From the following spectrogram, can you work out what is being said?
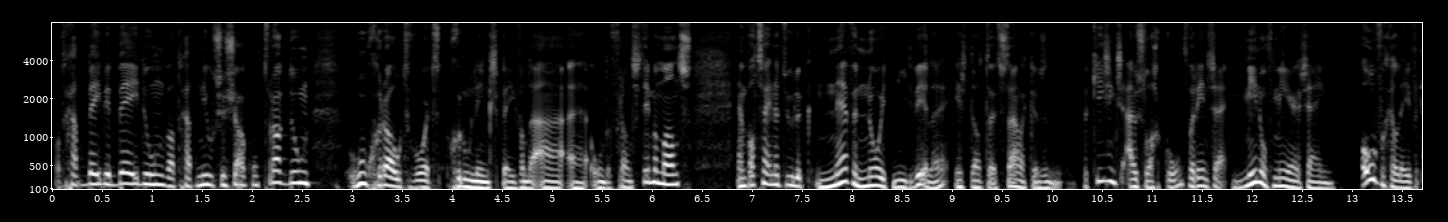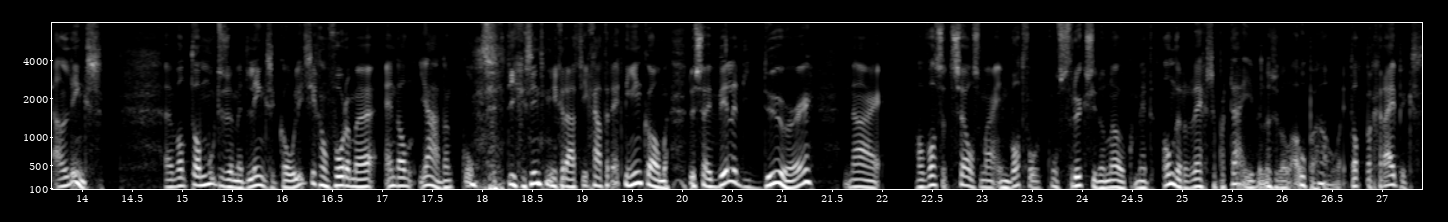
Wat gaat BBB doen? Wat gaat Nieuw Sociaal Contract doen? Hoe groot wordt GroenLinks PvdA eh, onder Frans Timmermans? En wat zij natuurlijk never nooit niet willen, is dat er uiteindelijk een verkiezingsuitslag komt waarin zij min of meer zijn overgeleverd aan links. Eh, want dan moeten ze met links een coalitie gaan vormen. En dan, ja, dan komt die gezinsmigratie gaat er echt niet in komen. Dus zij willen die deur naar al was het zelfs maar in wat voor constructie dan ook, met andere rechtse partijen willen ze wel openhouden. Dat begrijp ik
